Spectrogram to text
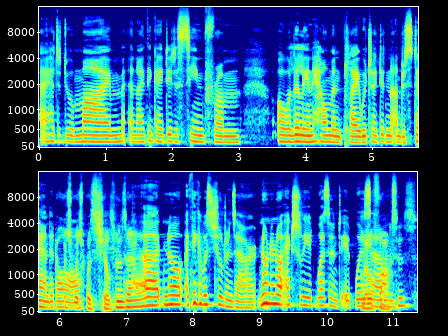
I had to do a mime, and I think I did a scene from oh, a Lillian Hellman play, which I didn't understand at all. Which, which was Children's Hour? Uh, no, I think it was Children's Hour. No, no, no, actually it wasn't. It was. Little um, Foxes?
